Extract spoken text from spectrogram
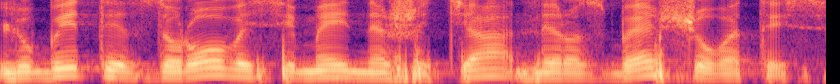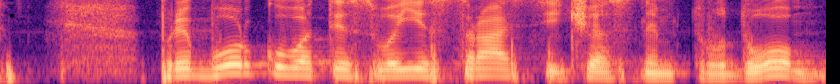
любити здорове сімейне життя, не розбещуватись, приборкувати свої страсті чесним трудом,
